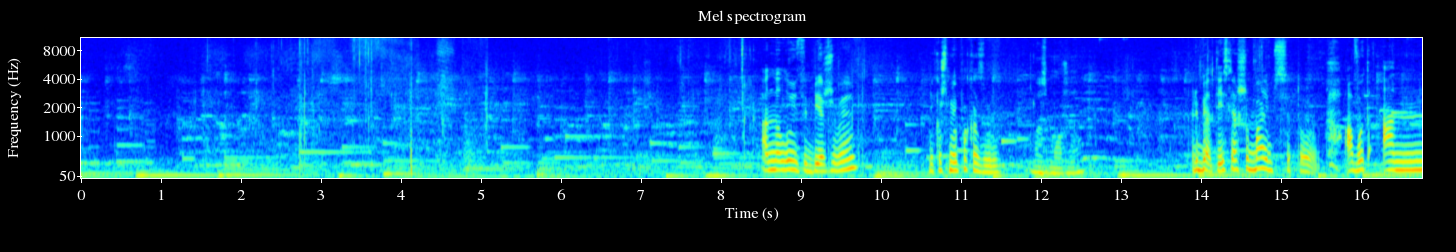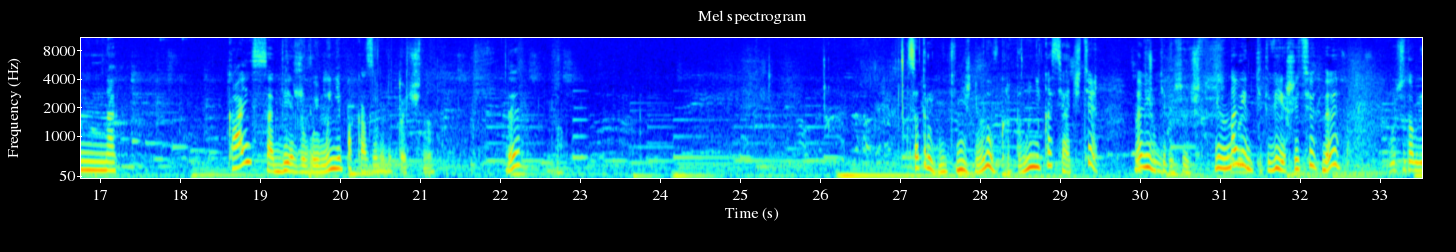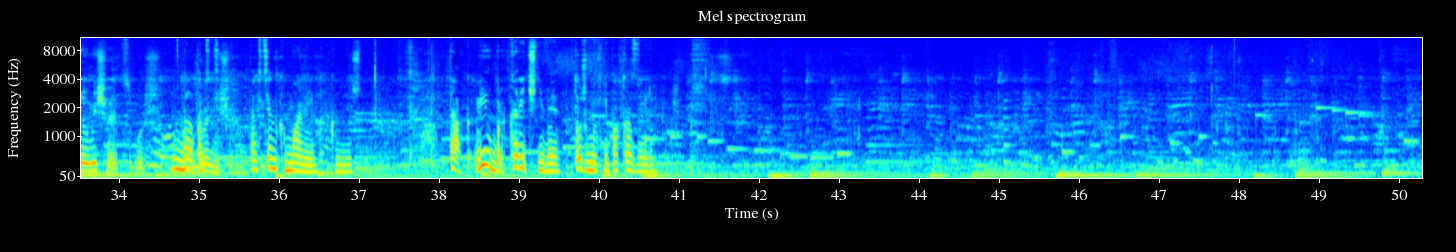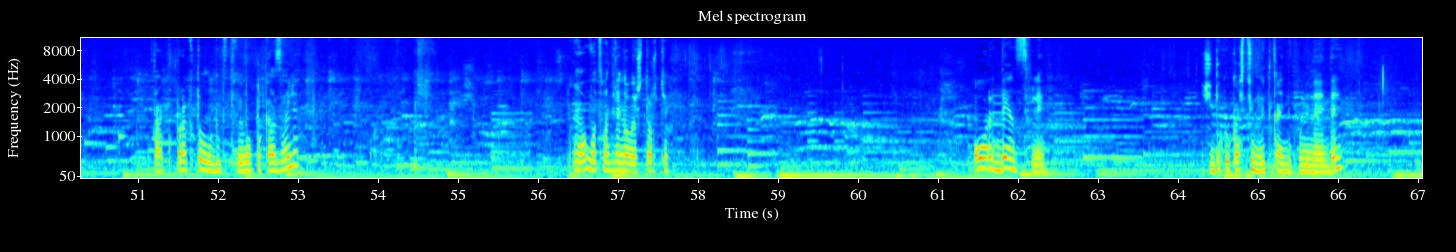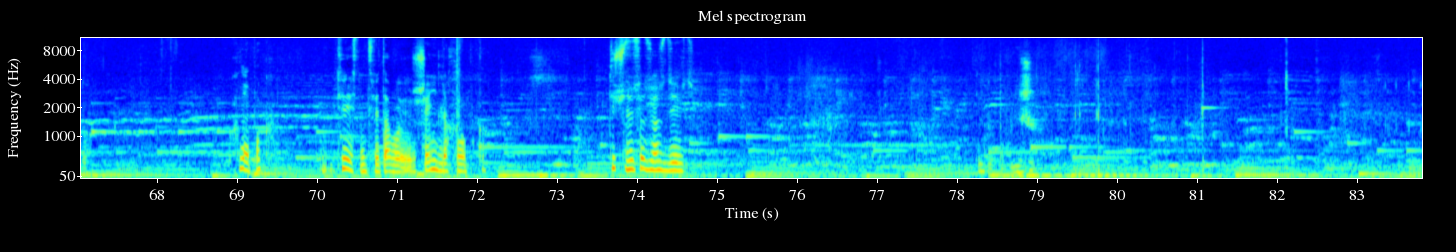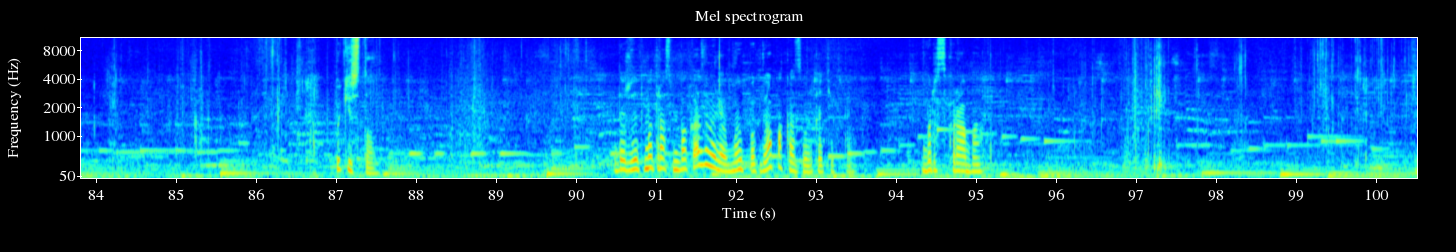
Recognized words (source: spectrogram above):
Анна Луиза бежевая. Мне кажется, мы ее показывали. Возможно. Ребята, если ошибаемся, то... А вот Анна Кайса бежевую мы не показывали точно. Да? Сотрудники Нижнего Новгорода, ну не косячьте. Новинки. Почему косячить? Не, ну новинки-то вешайте, да? Ну, если там не умещается больше. Да, там, ограничено. там стенка маленькая, конечно. Так, Вилбор коричневые, тоже мы их не показывали. Так, проктолога твоего показали. О, вот смотри, новые шторки. Орденсфли. Очень такой костюмный ткань напоминает, да? Хлопок. Интересное цветовое решение для хлопка. 1999. Ну, Поближе. Пакистан. Даже этот матрас мы показывали, мы два показывали каких-то. Барскраба.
